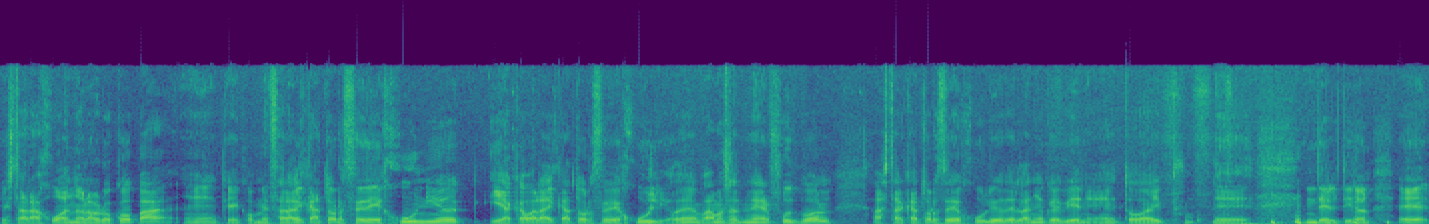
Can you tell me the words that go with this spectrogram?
estará jugando la Eurocopa, eh, que comenzará el 14 de junio y acabará el 14 de julio. eh. Vamos a tener fútbol hasta el 14 de julio del año que viene, eh, todo ahí de- del tirón. Eh,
